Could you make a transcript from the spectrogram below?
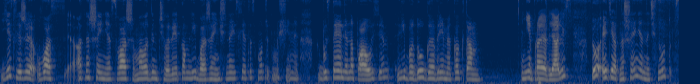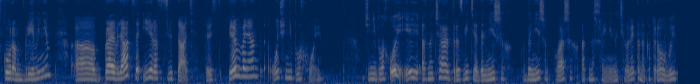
Если же у вас отношения с вашим молодым человеком, либо женщиной, если это смотрят мужчины, как бы стояли на паузе, либо долгое время как-то не проявлялись, то эти отношения начнут в скором времени э, проявляться и расцветать. То есть первый вариант очень неплохой. Очень неплохой и означает развитие дальнейших, в дальнейшем ваших отношений на человека, на которого вы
